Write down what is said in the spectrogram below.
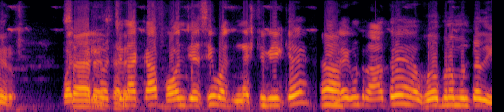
మీరు? వచ్చినాక ఫోన్ చేసి నెక్స్ట్ వీకే లేకుంటే రాత్రి శోభనం ఉంటది.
